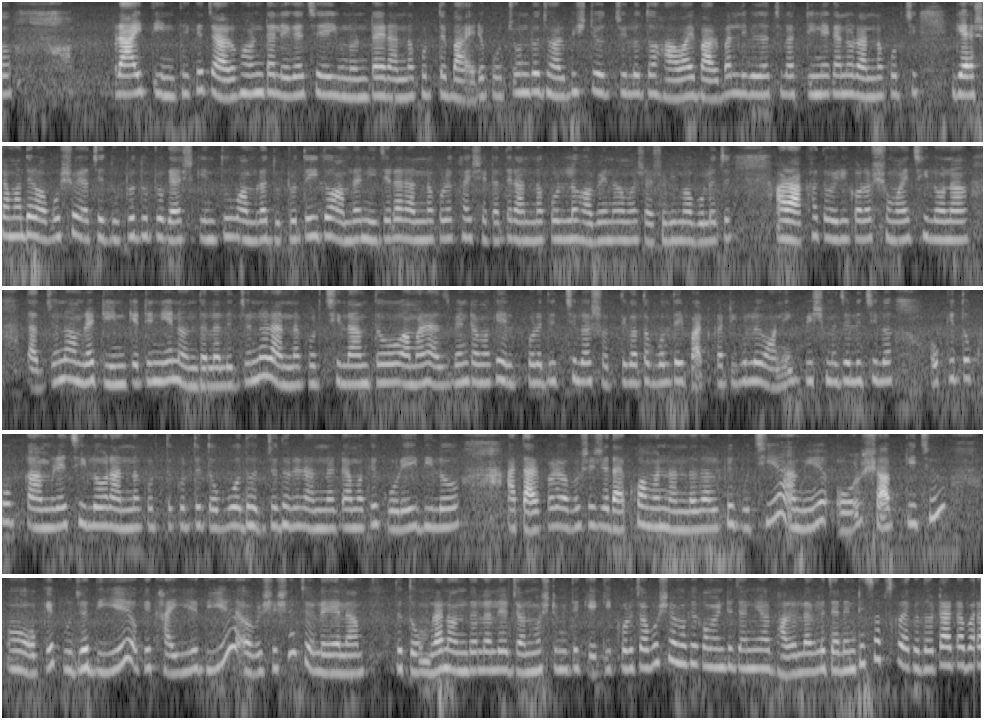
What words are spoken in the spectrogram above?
প্রায় তিন থেকে চার ঘণ্টা লেগেছে এই উনুনটায় রান্না করতে। বাইরে প্রচণ্ড ঝড় বৃষ্টি হচ্ছিল তো হাওয়ায় বারবার লিবে যাচ্ছিল। আর টিনে কেন রান্না করছি? গ্যাস আমাদের অবশ্যই আছে, দুটো দুটো গ্যাস। কিন্তু আমরা দুটোতেই তো আমরা নিজেরা রান্না করে খাই, সেটাতে রান্না করলে হবে না, আমার শাশুড়ি মা বলেছে। আর আখা তৈরি করার সময় ছিল না। তার জন্য আমরা টিন কেটে নিয়ে নন্দলালের জন্য রান্না করছিলাম। তো আমার হাজব্যান্ড আমাকে হেল্প করে দিচ্ছিল। আর সত্যি কথা বলতে এই পাটকাঠিগুলো অনেক বিষ্মজলি ছিল। ওকে তো খুব কামড়ে ছিল রান্না করতে। করতে করতে তবুও ধৈর্য ধরে রান্নাটা আমাকে করেই দিল। আর তারপরে অবশেষে দেখো আমার নন্দাদালকে গুছিয়ে আমি ওর সব কিছু ওকে পুজো দিয়ে, ওকে খাইয়ে দিয়ে অবশেষে চলে এলাম। তো তোমরা নন্দলালের জন্মাষ্টমীতে কে কী করেছ অবশ্যই আমাকে কমেন্টে জানিয়ে আর ভালো লাগলে চ্যানেলটি সাবস্ক্রাইব করে দাও। টাটা বা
